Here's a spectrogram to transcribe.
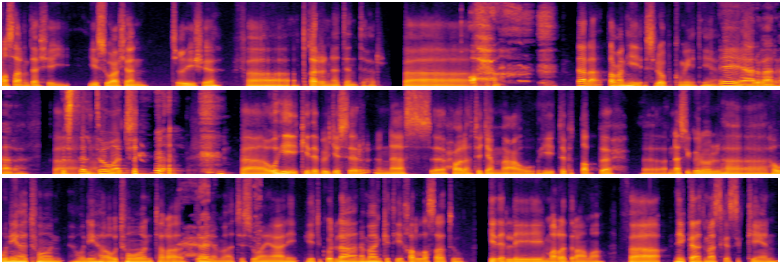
ما صار عندها شيء يسوى عشان تعيشه فتقرر إنها تنتحر. ف لا لا طبعا هي أسلوب كوميدي يعني. إيه عارف عارف عارف ف... بس still too much. وهي كذا بالجسر الناس حولها تجمعوا وهي تبي تطبح. آه، الناس يقولوا لها هونيها تهون هونيها وتهون. ترى. الدنيا ما تسوى يعني. هي تقول لا أنا مانجتي خلصت. وكذا اللي مرة دراما. فهي كانت ماسكة سكين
